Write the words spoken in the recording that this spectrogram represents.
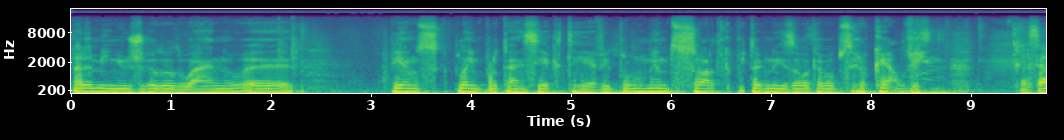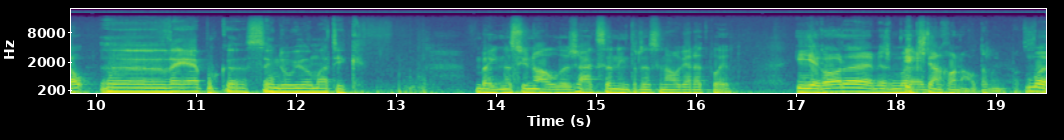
Para mim, o jogador do ano, penso que pela importância que teve e pelo momento de sorte que protagonizou, acabou por ser o Kelvin. Marcelo? Uh, da época, sem dúvida, o Matic. Bem, Nacional Jackson, Internacional Gareth Bale. E agora, mesmo. E Cristiano Ronaldo também pode. Uma...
